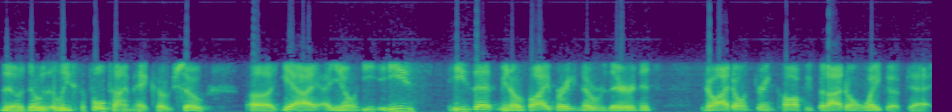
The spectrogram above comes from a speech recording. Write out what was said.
know, at least the full time head coach. So, uh, yeah, I, you know, he he's he's that you know vibrating over there, and it's you know I don't drink coffee, but I don't wake up Jack.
